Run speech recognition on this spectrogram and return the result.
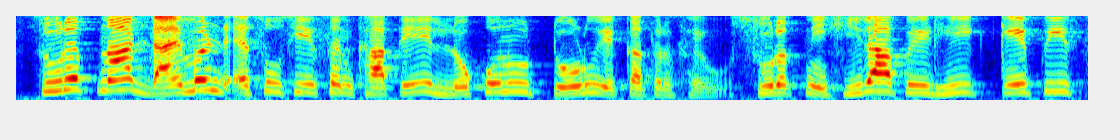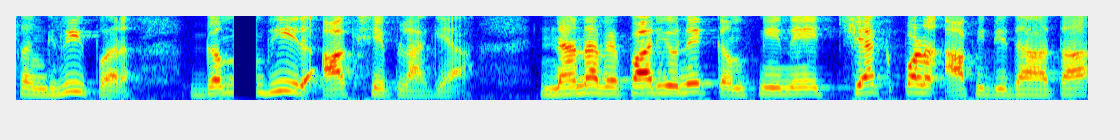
સુરતના ડાયમંડ એસોસિએશન ખાતે લોકોનું ટોળું એકત્ર થયું. સુરતની હીરા પેઢી કેપી સંઘવી પર ગંભીર આક્ષેપ લાગ્યા. નાના વેપારીઓને કંપનીને ચેક પણ આપી દીધા હતા.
